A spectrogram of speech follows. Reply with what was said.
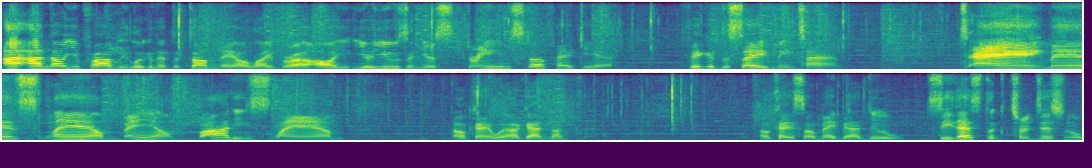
I, I know you're probably looking at the thumbnail like, bruh, all you, you're using your stream stuff? Heck yeah. Figured to save me time. Dang, man. Slam, bam, body slam. Okay, well, I got nothing. Okay, so maybe I do. See, that's the traditional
